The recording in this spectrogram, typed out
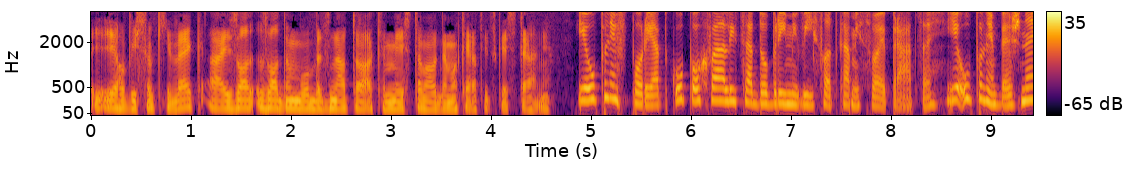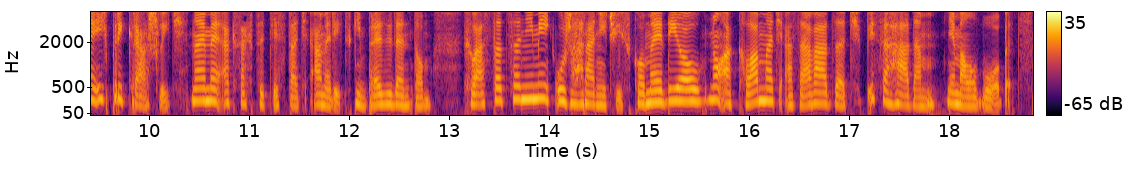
jeho vysoký vek a aj vzhľadom vôbec na to, aké miesto má v demokratickej strane. Je úplne v poriadku pochváliť sa dobrými výsledkami svojej práce. Je úplne bežné ich prikrášliť, najmä ak sa chcete stať americkým prezidentom. Chvástať sa nimi už hraničí s komédiou, no a klamať a zavádzať by sa hádam nemalo vôbec.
